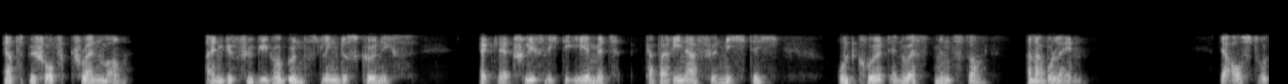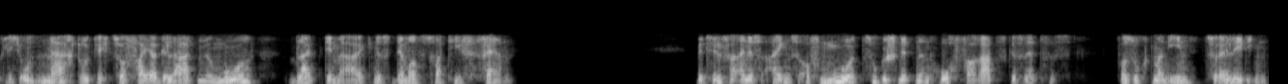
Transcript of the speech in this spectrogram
Erzbischof Cranmer, ein gefügiger Günstling des Königs, erklärt schließlich die Ehe mit Katharina für nichtig und krönt in Westminster Anna Boleyn. Der ausdrücklich und nachdrücklich zur Feier geladene Moore bleibt dem Ereignis demonstrativ fern. Mit Hilfe eines eigens auf Moore zugeschnittenen Hochverratsgesetzes versucht man ihn zu erledigen.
